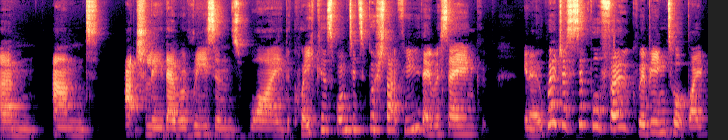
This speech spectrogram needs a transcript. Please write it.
um, and actually there were reasons why the Quakers wanted to push that view. They were saying, you know, we're just simple folk. We're being taught by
